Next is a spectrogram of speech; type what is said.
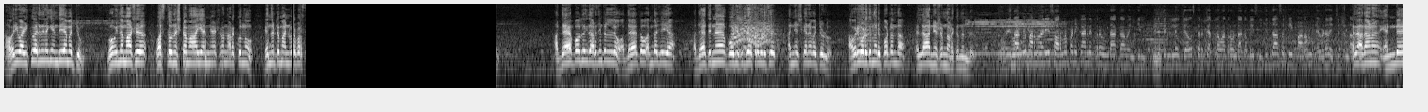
അവർ ഈ വഴിക്ക് വരുന്നില്ലെങ്കിൽ എന്ത് ചെയ്യാൻ പറ്റും? ഗോവിന്ദ മാഷ് വസ്തുനിഷ്ഠമായി അന്വേഷണം നടക്കുന്നു. എന്നിട്ടും അൻവർ അദ്ദേഹം ഇപ്പോൾ ഇത് അറിഞ്ഞിട്ടില്ലല്ലോ. അദ്ദേഹത്തെ എന്താ ചെയ്യുക അദ്ദേഹത്തിന് പോലീസ് ഉദ്യോഗസ്ഥരെ വിളിച്ച് അന്വേഷിക്കാനേ പറ്റുള്ളൂ. അവർ കൊടുക്കുന്ന റിപ്പോർട്ട് എന്താ? എല്ലാ അന്വേഷണം നടക്കുന്നുണ്ട്. ഈ താങ്കൾ പറഞ്ഞ പോലെ ഈ സ്വർണപ്പണിക്കാരന് ഇത്ര ഉണ്ടാക്കാമെങ്കിൽ ഇതിന് പിന്നിലെ ഉദ്യോഗസ്ഥർക്ക് എത്രമാത്രം ഉണ്ടാക്കാം? ഈ സുജിത് പണം എവിടെ വെച്ചിട്ടുണ്ട് അല്ല അതാണ് എന്റെ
